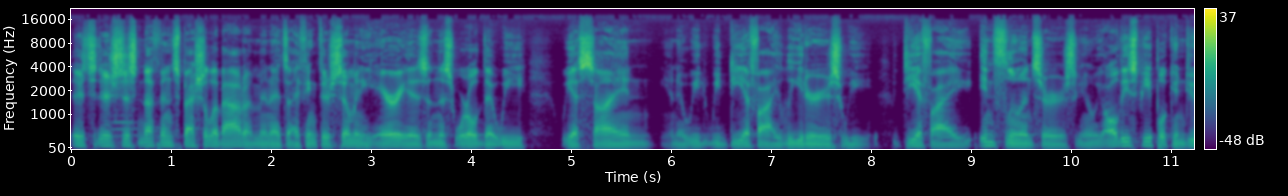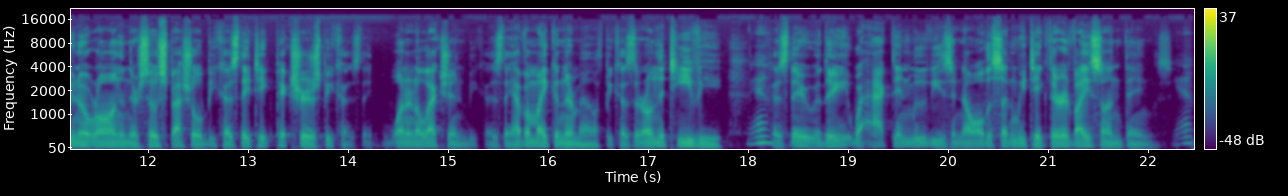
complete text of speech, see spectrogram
There's there's just nothing special about them, and it's I think there's so many areas in this world that we we assign, you know, we we deify leaders, we deify influencers. You know, we, all these people can do no wrong, and they're so special because they take pictures, because they won an election, because they have a mic in their mouth, because they're on the TV, Yeah. because they they act in movies, and now all of a sudden we take their advice on things. Yeah.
